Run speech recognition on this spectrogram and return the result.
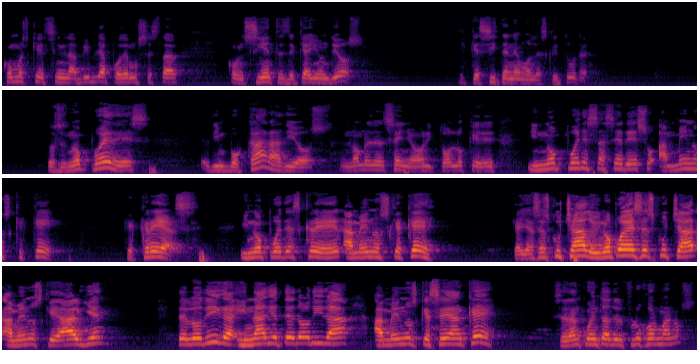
cómo es que sin la Biblia podemos estar conscientes de que hay un Dios y que sí tenemos la escritura. Entonces no puedes invocar a Dios en nombre del Señor y todo lo que y no puedes hacer eso a menos que qué? Que creas. Y no puedes creer a menos que qué? Que hayas escuchado y no puedes escuchar a menos que alguien te lo diga y nadie te lo dirá a menos que sean qué. ¿Se dan cuenta del flujo, hermanos?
